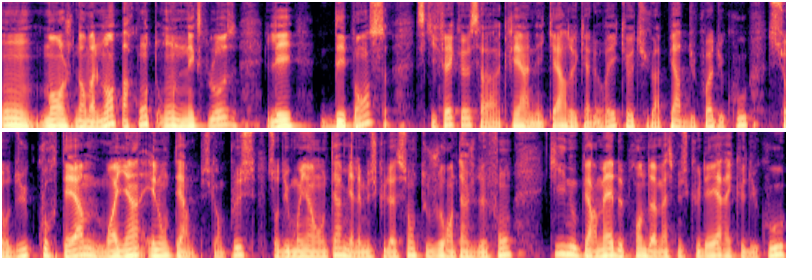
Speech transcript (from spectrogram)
on mange normalement, par contre, on explose les dépenses, ce qui fait que ça va créer un écart de calories que tu vas perdre du poids du coup sur du court terme, moyen et long terme. Puisqu'en plus, sur du moyen long terme, il y a la musculation toujours en tâche de fond qui nous permet de prendre de la masse musculaire et que du coup,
